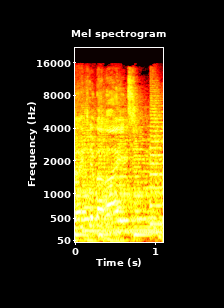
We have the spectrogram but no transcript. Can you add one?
Seid ihr bereit?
